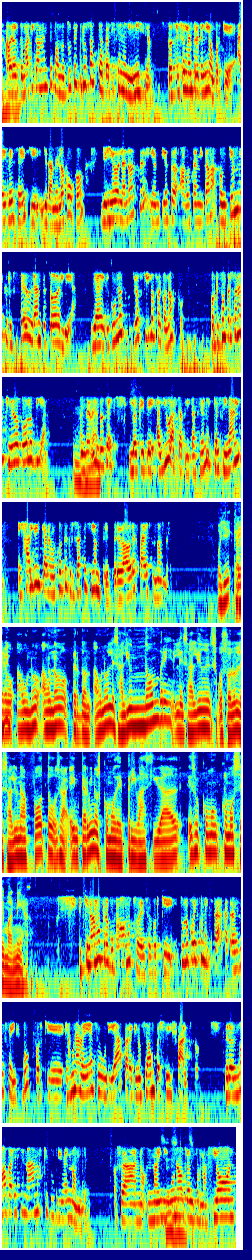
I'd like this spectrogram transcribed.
Ahora automáticamente cuando tú te cruzas te aparece en el inicio. Entonces eso es lo entretenido porque hay veces que yo también lo ocupo. Yo llego en la noche y empiezo a acostar en mi cama con quién me crucé durante todo el día. Y algunos yo sí los reconozco porque son personas que veo todos los días. ¿entendés? Entonces lo que te ayuda a esta aplicación es que al final es alguien que a lo mejor te cruzaste siempre, pero ahora sabes su nombre. Oye, Carmen, Pero a uno, a uno, perdón, a uno le sale un nombre, le sale un- o solo le sale una foto, o sea, en términos como de privacidad, eso cómo, cómo se maneja. Es que nos hemos preocupado mucho de eso, porque tú lo puedes conectar a través de Facebook, porque es una medida de seguridad para que no sea un perfil falso, pero no aparece nada más que tu primer nombre. O sea, no, no hay Sí, ninguna sí, otra información,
